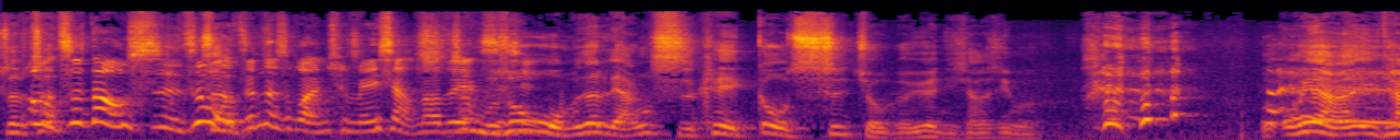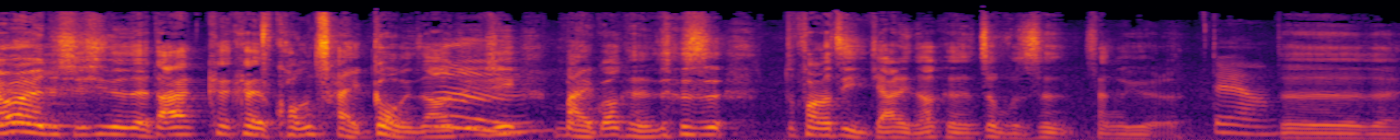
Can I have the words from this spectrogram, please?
这哦，这倒是，这我真的是完全没想到这。政府说我们的粮食可以够吃九个月，你相信吗？我我跟你讲，以台湾人的习性，对不对？大家开开始狂采购，你知道吗？就已经买光，可能就是都放在自己家里，然后可能政府只剩三个月了。对啊，对对对对，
